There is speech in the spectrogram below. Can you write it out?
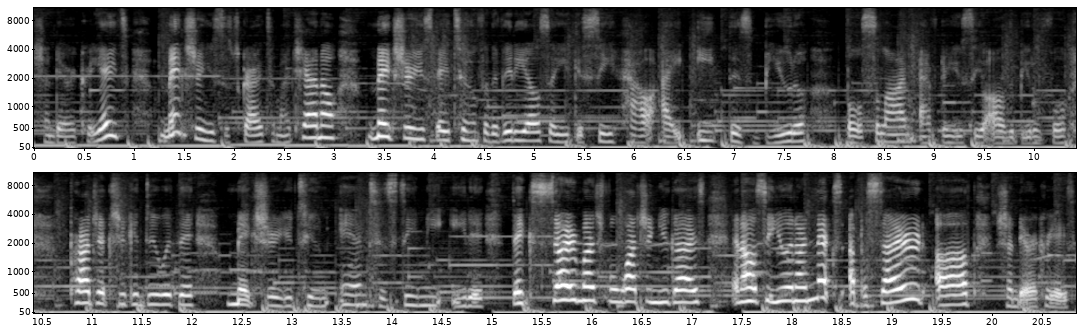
shundara creates. Make sure you subscribe to my channel. Make sure you stay tuned for the video so you can see how i eat this beautiful slime after you see all the beautiful projects you can do with it. Make sure you tune in to see me eat it. Thanks so much for watching, you guys, and I'll see you in our next episode of Shundara Creates.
